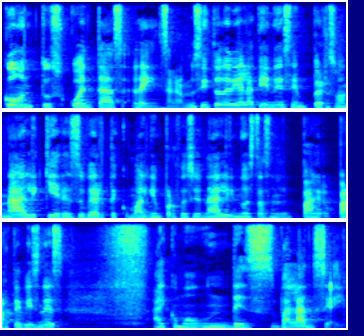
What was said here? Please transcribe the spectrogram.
con tus cuentas de Instagram. Si todavía la tienes en personal y quieres verte como alguien profesional y no estás en parte business, hay como un desbalance ahí.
